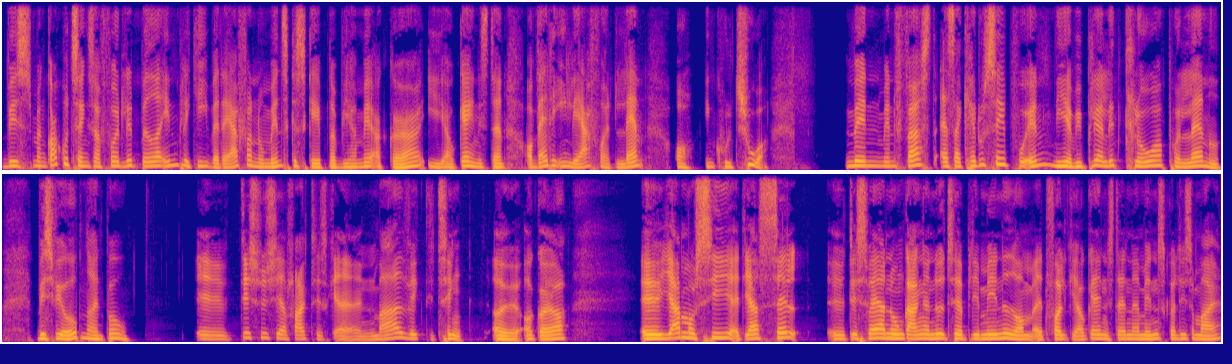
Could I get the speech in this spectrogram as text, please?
hvis man godt kunne tænke sig at få et lidt bedre indblik i, hvad det er for nogle menneskeskæbner, vi har med at gøre i Afghanistan, og hvad det egentlig er for et land og en kultur. Men, men først, altså, kan du se pointen i, at vi bliver lidt klogere på landet, hvis vi åbner en bog? Øh, det synes jeg faktisk er en meget vigtig ting øh, at gøre. Øh, jeg må sige, at jeg selv øh, desværre nogle gange er nødt til at blive mindet om, at folk i Afghanistan er mennesker ligesom mig.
